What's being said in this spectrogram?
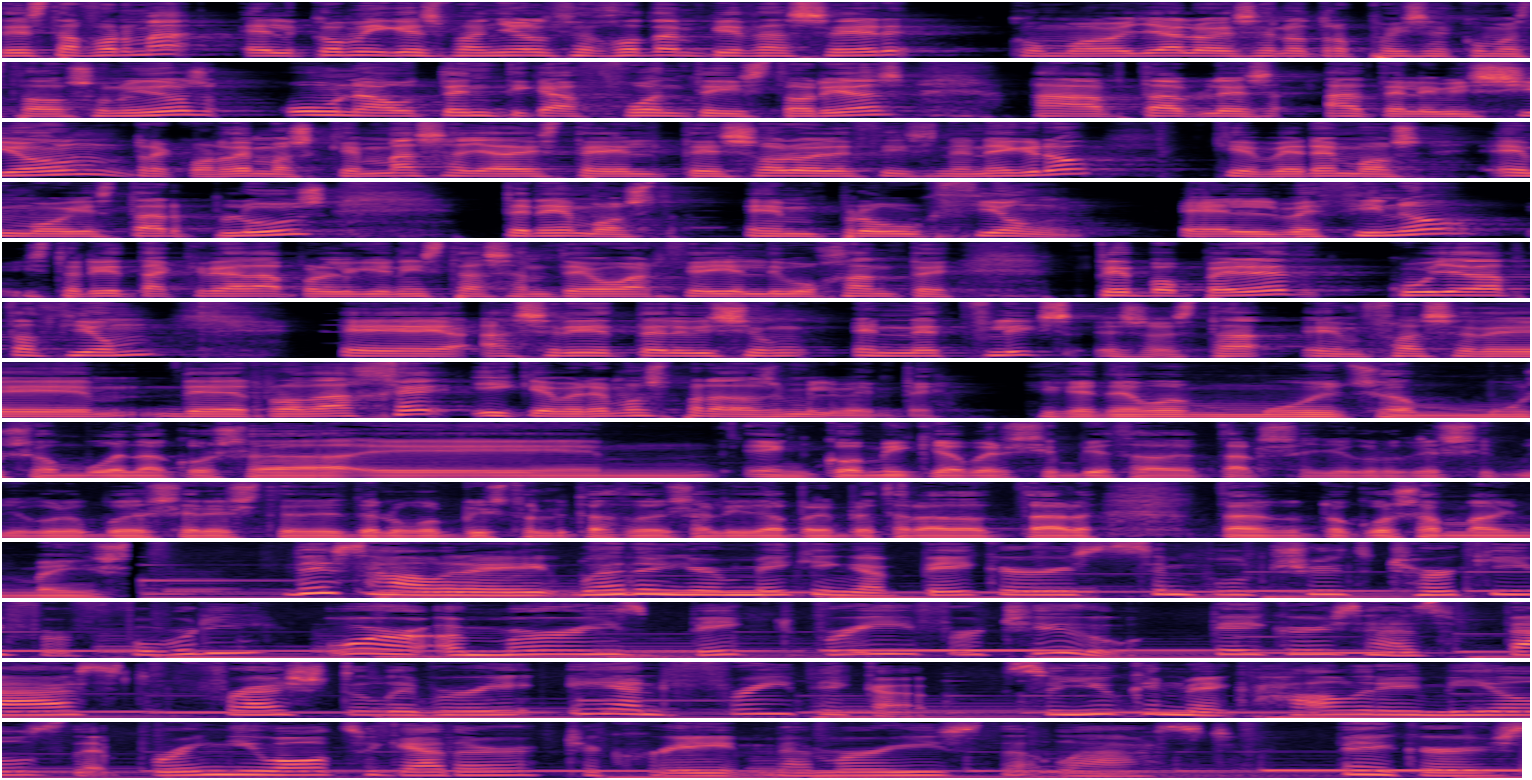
De esta forma, el cómic español CJ empieza a ser, como ya lo es en otros países como Estados Unidos, una auténtica fuente de historias adaptables a televisión. Recordemos que más allá de este El Tesoro del Cisne Negro, que veremos en Movistar Plus, tenemos en producción el vecino, historieta creada por el guionista Santiago García y el dibujante Pepo Pérez, cuya adaptación eh, a serie de televisión en Netflix, eso está en fase de, de rodaje y que veremos para 2020. Y que tenemos mucha, mucha buena cosa eh, en, en cómic y a ver si empieza a adaptarse. Yo creo que sí. Yo creo que puede ser este, desde luego, el pistoletazo de salida para empezar a adaptar tanto cosas más mainstream. This holiday, whether you're making a Baker's Simple Truth turkey for 40 or a Murray's Baked Brie for 2, Baker's has fast, fresh delivery and free pickup, so you can make holiday meals that bring you all together to create memories that last. Baker's,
